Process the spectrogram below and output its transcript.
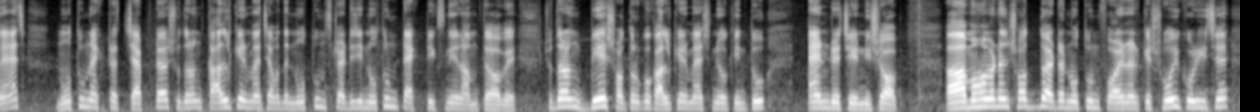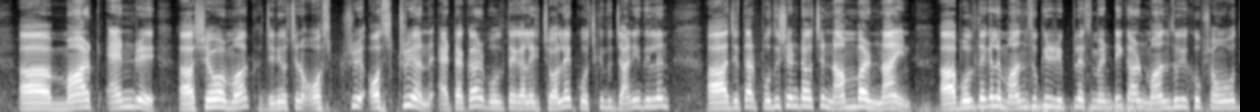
ম্যাচ, নতুন একটা চ্যাপ্টার, সুতরাং কালকের ম্যাচ আমাদের নতুন স্ট্র্যাটেজি, নতুন ট্যাকটিক্স নিয়ে নামতে হবে। সুতরাং বেশ সতর্ক কালকের ম্যাচ নিয়েও কিন্তু অ্যান্ড্রে চেনি চেনিসব মোহামেডান সদ্য একটা নতুন ফরেনারকে সই করিয়েছে মার্ক অ্যান্ড্রে আহ, শেওয়ার মার্ক যিনি হচ্ছেন অস্ট্রি অস্ট্রিয়ান অ্যাটাকার বলতে গেলেই চলে। কোচ কিন্তু জানিয়ে দিলেন যে তার পজিশনটা হচ্ছে নাম্বার নাইন বলতে গেলে মানজুকির রিপ্লেসমেন্টই কারণ মানজুকি খুব সম্ভবত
